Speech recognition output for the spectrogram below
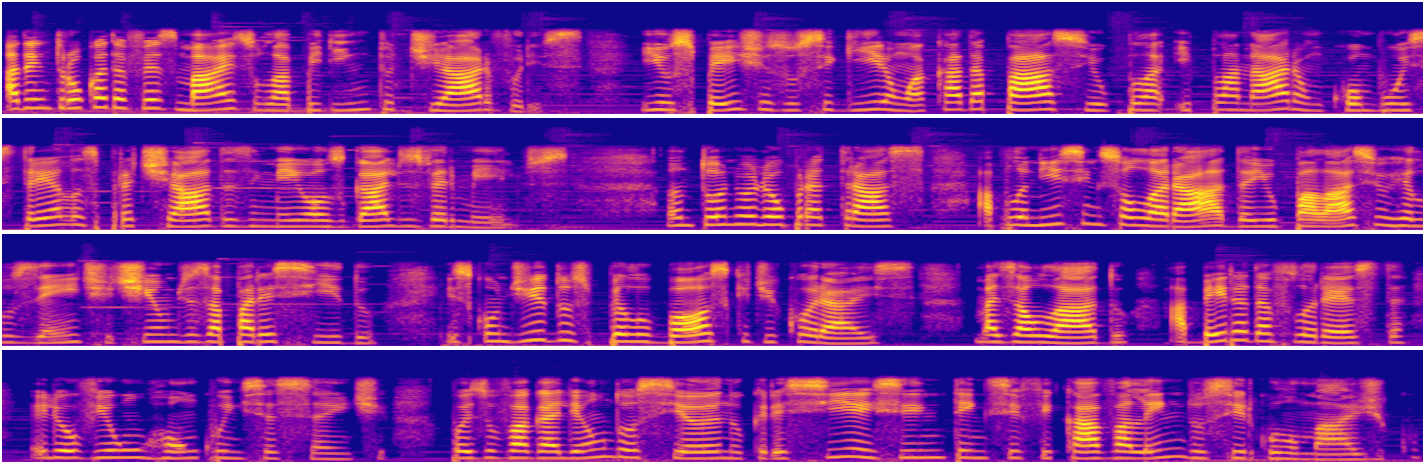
adentrou cada vez mais o labirinto de árvores, e os peixes o seguiram a cada passo e planaram como estrelas prateadas em meio aos galhos vermelhos. Antônio olhou para trás. A planície ensolarada e o palácio reluzente tinham desaparecido, escondidos pelo bosque de corais. Mas ao lado, à beira da floresta, ele ouviu um ronco incessante, pois o vagalhão do oceano crescia e se intensificava além do círculo mágico.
